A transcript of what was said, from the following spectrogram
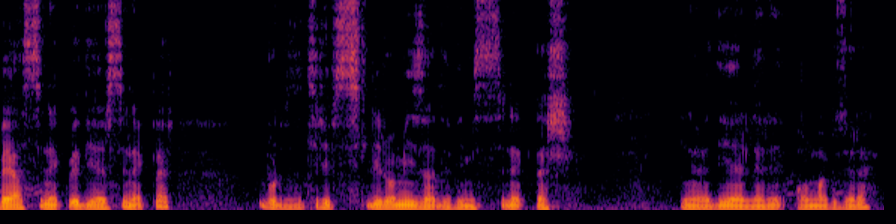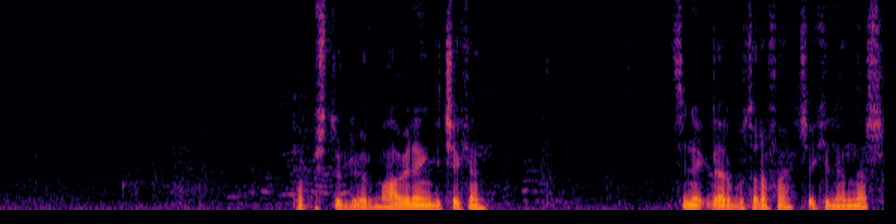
beyaz sinek ve diğer sinekler. Burada da Trips liromiza dediğimiz sinekler yine diğerleri olmak üzere yapıştırılıyor. Mavi rengi çeken sinekler bu tarafa çekilenler.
